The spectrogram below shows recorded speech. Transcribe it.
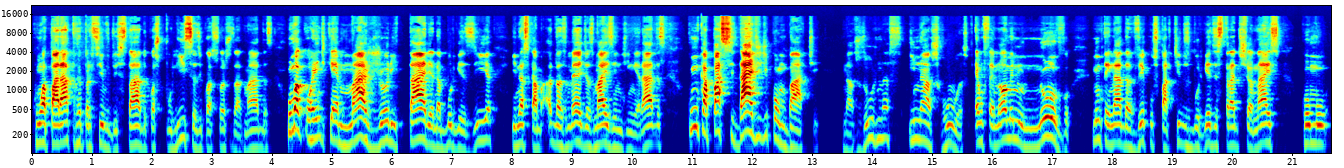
com o aparato repressivo do Estado, com as polícias e com as Forças Armadas, uma corrente que é majoritária na burguesia e nas camadas médias mais endinheiradas, com capacidade de combate nas urnas e nas ruas. É um fenômeno novo, não tem nada a ver com os partidos burgueses tradicionais como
